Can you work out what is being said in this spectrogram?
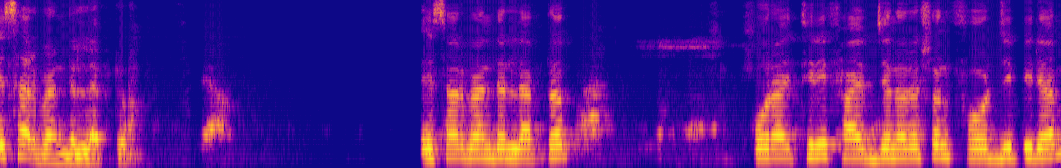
এসআর ব্র্যান্ডের ল্যাপটপ এসআর ব্র্যান্ডের laptop four I three five generation four GB RAM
